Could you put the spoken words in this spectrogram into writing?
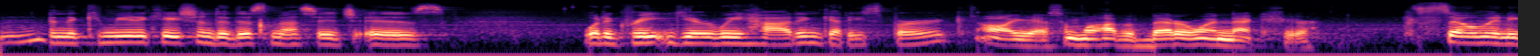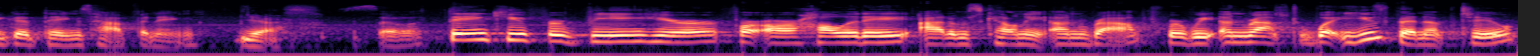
Mm-hmm. And the communication to this message is what a great year we had in Gettysburg. Oh, yes, and we'll have a better one next year. So many good things happening. Yes. So thank you for being here for our holiday Adams County Unwrapped, where we unwrapped what you've been up to,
